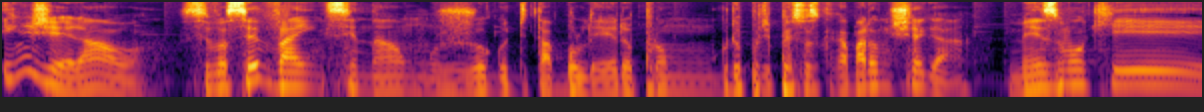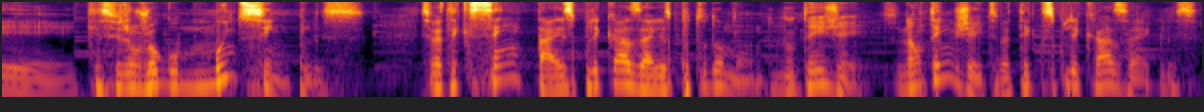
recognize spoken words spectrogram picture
em geral, se você vai ensinar um jogo de tabuleiro pra um grupo de pessoas que acabaram de chegar, mesmo que, que seja um jogo muito simples, você vai ter que sentar e explicar as regras pra todo mundo. Não tem jeito. Não tem jeito, você vai ter que explicar as regras.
